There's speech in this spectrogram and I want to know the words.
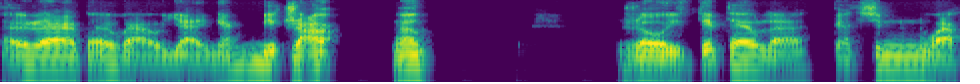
thở ra, thở vào dài ngắn biết rõ không rồi tiếp theo là các sinh hoạt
